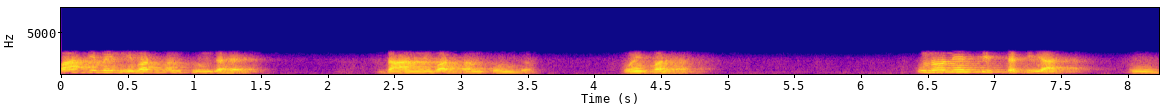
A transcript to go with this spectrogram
पासी में निवर्तन कुंड है। दान निवर्तन कुंड वहीं पर है। उन्होंने शिष्य किया हम्म।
